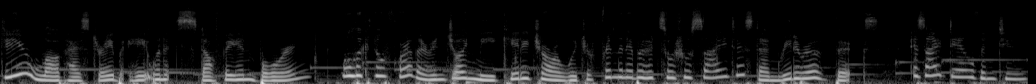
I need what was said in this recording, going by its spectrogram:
Do you love history but hate when it's stuffy and boring? Well, look no further and join me, Katie Charlwood, your friend, the neighborhood social scientist and reader of books, as I delve into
